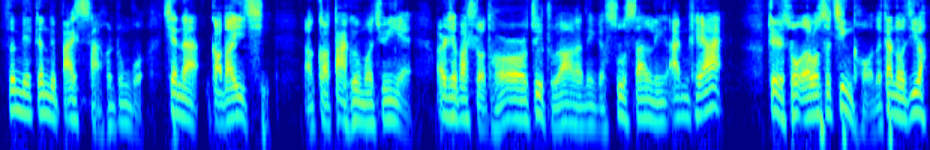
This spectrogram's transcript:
分别针对巴基斯坦和中国，现在搞到一起啊，搞大规模军演，而且把手头最主要的那个苏三零 MKI，这是从俄罗斯进口的战斗机吧？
